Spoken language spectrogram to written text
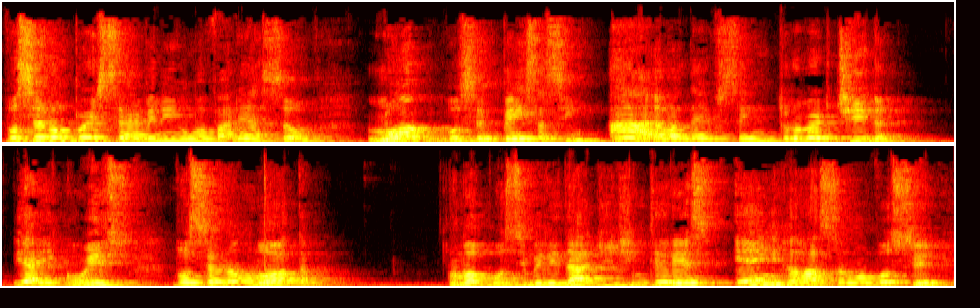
você não percebe nenhuma variação. Logo, você pensa assim: ah, ela deve ser introvertida. E aí, com isso, você não nota uma possibilidade de interesse em relação a você.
